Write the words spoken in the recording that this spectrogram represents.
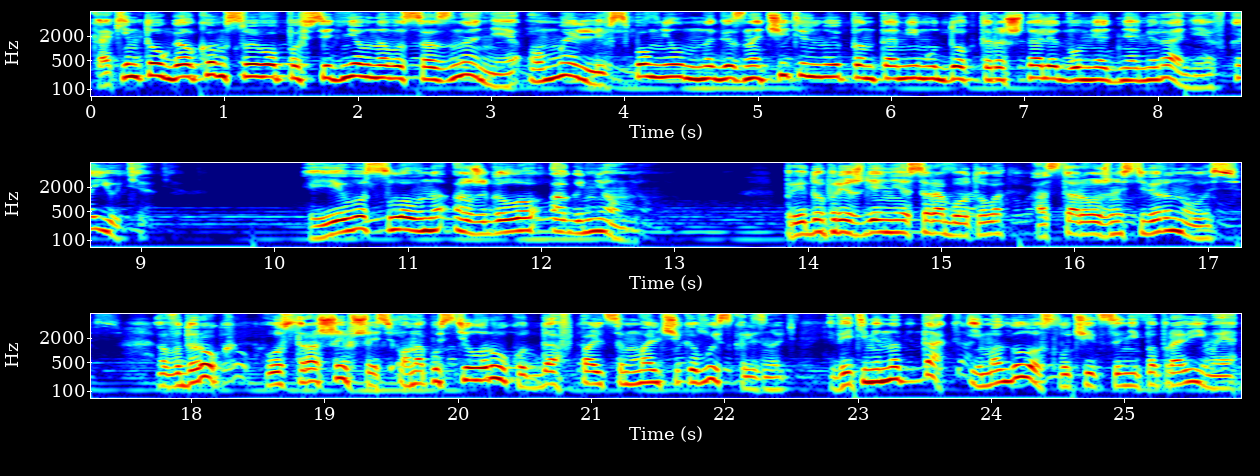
каким-то уголком своего повседневного сознания, О'Мелли вспомнил многозначительную пантомиму доктора Шталя двумя днями ранее в каюте. Его словно ожгло огнем. Предупреждение сработало, осторожность вернулась. Вдруг, устрашившись, он опустил руку, дав пальцем мальчика выскользнуть. Ведь именно так и могло случиться непоправимое,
